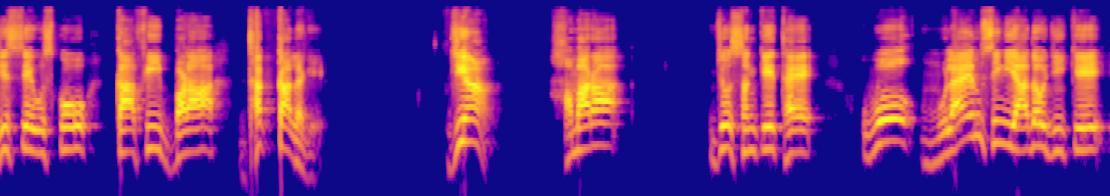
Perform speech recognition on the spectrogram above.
जिससे उसको काफ़ी बड़ा धक्का लगे। जी हाँ, हमारा जो संकेत है, वो मुलायम सिंह यादव जी के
